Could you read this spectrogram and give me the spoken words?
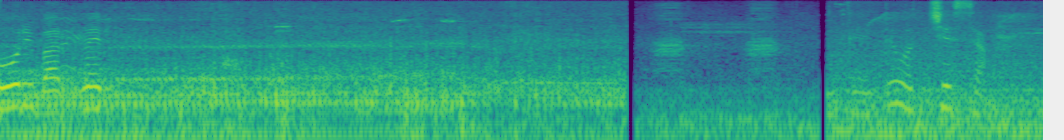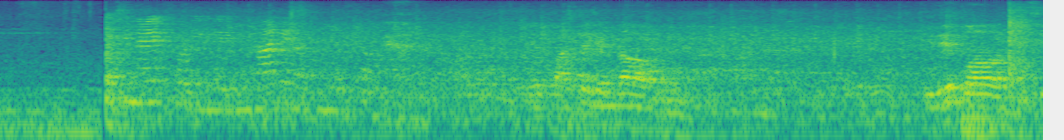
ఊరి బర్రెలు. అయితే వచ్చేసాం. ఫస్ట్ ఎంత ఇదే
